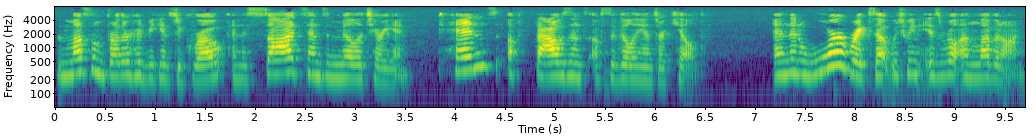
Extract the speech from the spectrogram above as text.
The Muslim Brotherhood begins to grow, and Assad sends a military in. Tens of thousands of civilians are killed. And then war breaks out between Israel and Lebanon.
